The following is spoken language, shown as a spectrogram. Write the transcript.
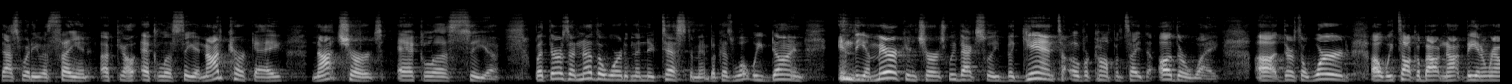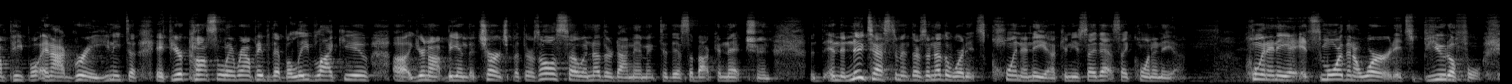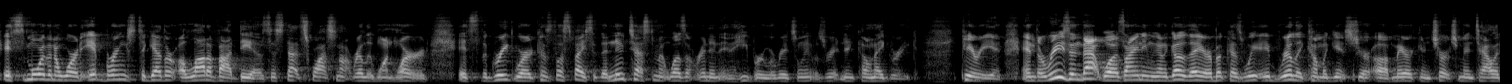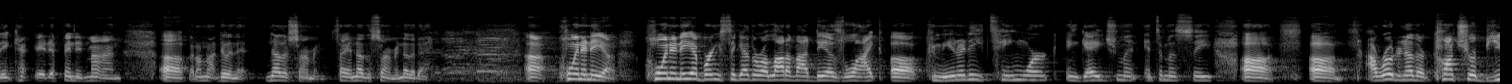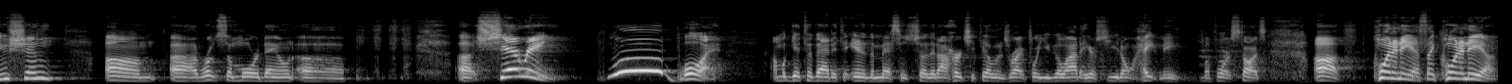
That's what he was saying, ecclesia. Not kirke, not church, ecclesia. But there's another word in the New Testament because what we've done in the American church, we've actually began to overcompensate the other way. Uh, there's a word uh, we talk about not being around people, and I agree. You need to, if you're constantly around people that believe like you, uh, you're not being the church. But there's also another dynamic to this about connection. In the New Testament, there's another word, it's koinonia. Can you say that? Say koinonia koinonia. It's more than a word. It's beautiful. It's more than a word. It brings together a lot of ideas. It's, that's why it's not really one word. It's the Greek word, because let's face it, the New Testament wasn't written in Hebrew originally. It was written in Koine Greek, period. And the reason that was, I ain't even going to go there because we, it really come against your uh, American church mentality. It, it offended mine, uh, but I'm not doing that. Another sermon. Say another sermon, another day. Uh, koinonia. Koinonia brings together a lot of ideas like uh, community, teamwork, engagement, intimacy. Uh, uh I wrote another contribution. Um, uh, I wrote some more down. Uh, sharing. Woo, boy. I'm gonna get to that at the end of the message so that I hurt your feelings right before you go out of here so you don't hate me before it starts. Uh, koinonia, say koinonia.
